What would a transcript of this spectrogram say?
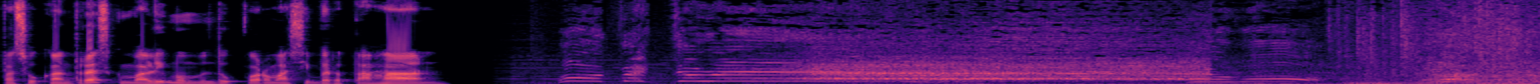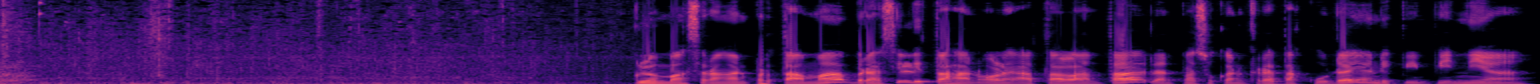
Pasukan Thrash kembali membentuk formasi bertahan. War! Gelombang serangan pertama berhasil ditahan oleh Atalanta dan pasukan kereta kuda yang dipimpinnya.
